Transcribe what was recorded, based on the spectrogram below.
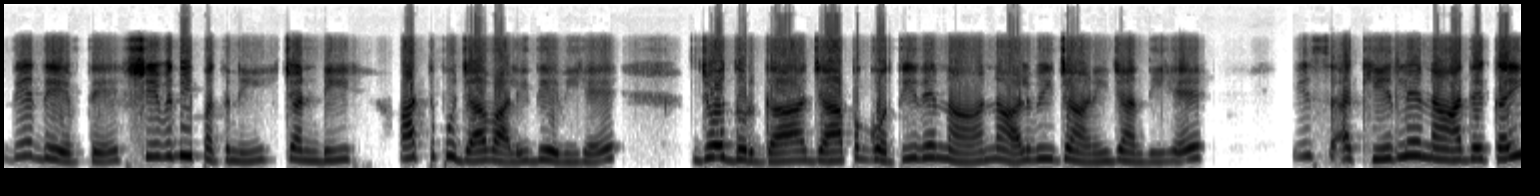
ਦੇ ਦੇਵਤੇ ਸ਼ਿਵ ਦੀ ਪਤਨੀ ਚੰਡੀ ਅੱਠ ਭੁਜਾ ਵਾਲੀ ਦੇਵੀ ਹੈ। ਜੋ ਦੁਰਗਾ ਜਾਂ ਭਗਵਤੀ ਦੇ ਨਾਂ ਨਾਲ ਵੀ ਜਾਣੀ ਜਾਂਦੀ ਹੈ। ਇਸ ਅਖੀਰਲੇ ਨਾਂ ਦੇ ਕਈ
